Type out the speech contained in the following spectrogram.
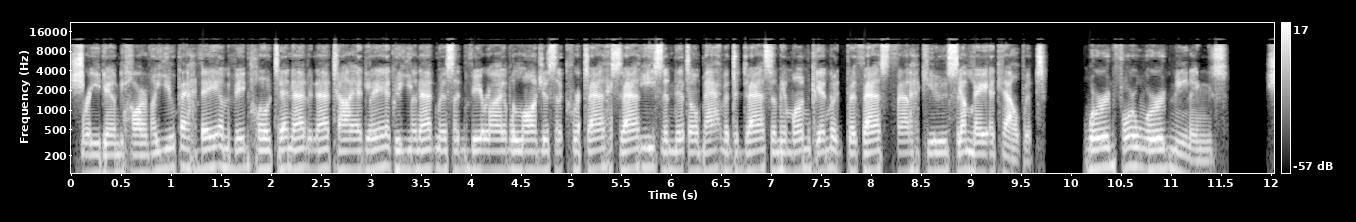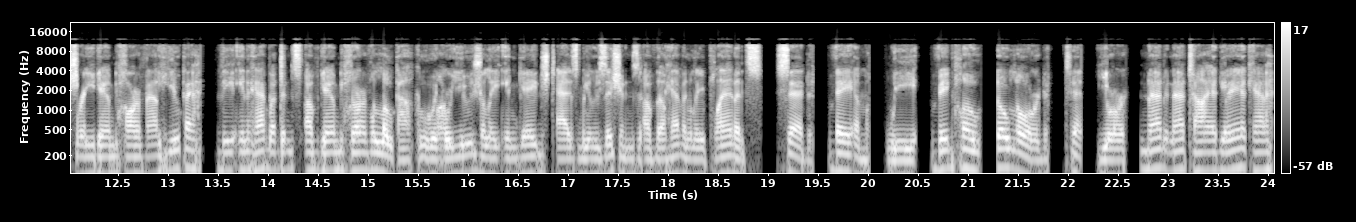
Shri Gandharva Yukahvayam Vidhotanadinataya Gayakayanatmasad Viribalajas Akratah Sahisa Nito Bhavatadasamimam Kimat Pathasthahkusalaya Kalpat. Word for word meanings. Shri Gandharva the inhabitants of Gandharvaloka who are usually engaged as musicians of the heavenly planets, said, Vayam, we, Viglo, O Lord, te, your, Nadanatayagayaka,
